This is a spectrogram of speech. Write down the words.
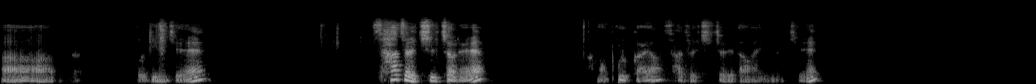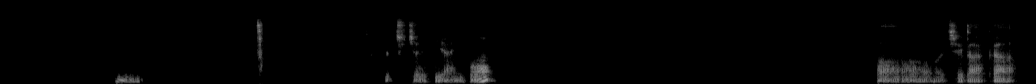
아, 여기 이제 4절, 7절에 한번 볼까요? 4절, 7절에 나와 있는지. 음, 7절이 아니고, 어, 제가 아까,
